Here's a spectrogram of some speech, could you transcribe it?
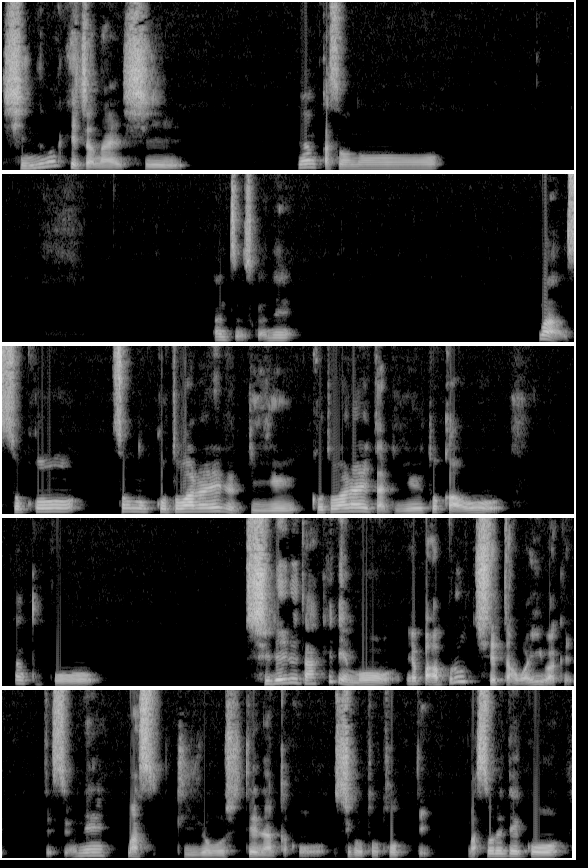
死ぬわけじゃないし、なんかその、なんつうんですかね。まあ、そこ、その断られる理由、断られた理由とかを、なんかこう、知れるだけでも、やっぱアプローチしてった方がいいわけですよね。まあ、起業してなんかこう、仕事を取っていく。まあ、それでこう、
